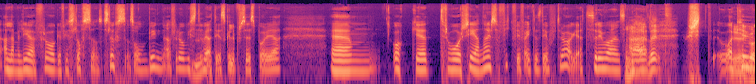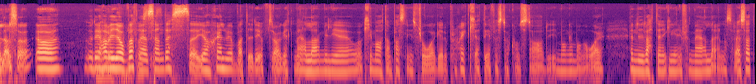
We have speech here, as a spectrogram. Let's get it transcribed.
alla miljöfrågor för Slussens, Slussens ombyggnad, för då visste mm. vi att det skulle precis börja. Um, och eh, två år senare så fick vi faktiskt det uppdraget. Så det var en sån där... Vad kul gott. alltså. Ja, och det har vi jobbat med sedan dess. Jag har själv jobbat i det uppdraget med alla miljö och klimatanpassningsfrågor och projektlett det för Stockholms stad i många, många år. En ny vattenreglering för Mälaren och sådär. Så att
